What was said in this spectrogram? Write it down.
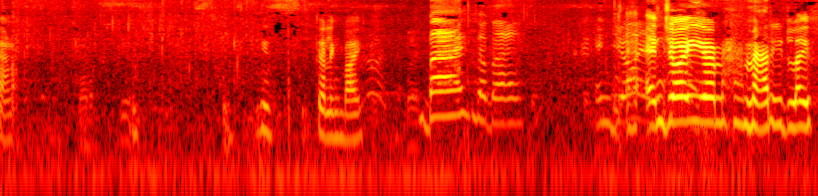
കാണാം he's telling bye. Bye, bye, bye. Enjoy. Enjoy your married life.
